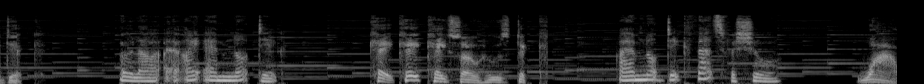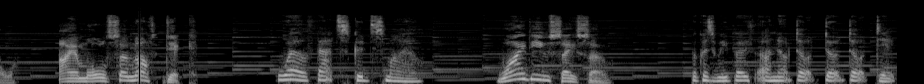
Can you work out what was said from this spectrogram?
Dick. Hola, I, I am not Dick. KKK so who's Dick? I am not Dick, that's for sure. Wow. I am also not Dick. Well, that's good smile. Why do you say so? Because we both are not dot dot dot Dick.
